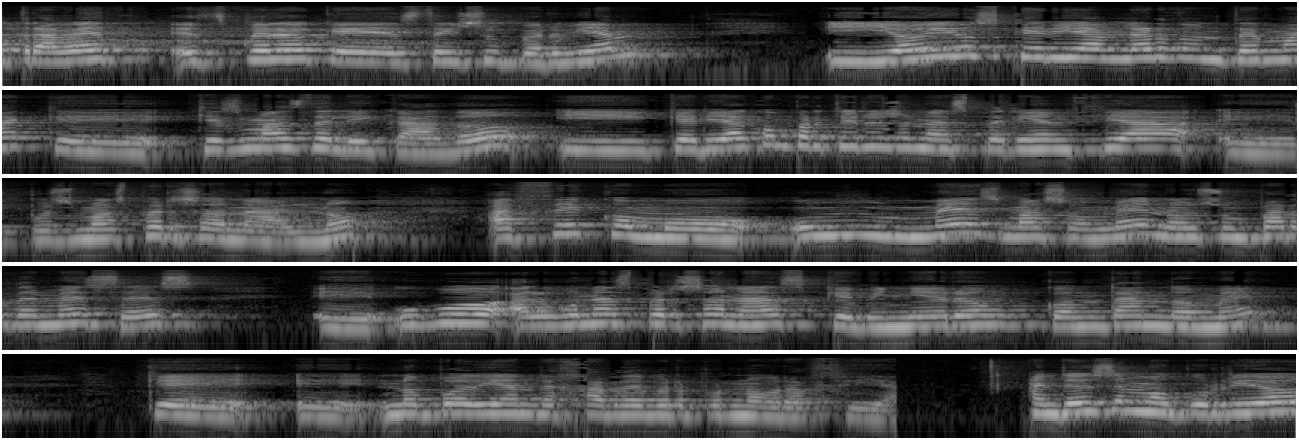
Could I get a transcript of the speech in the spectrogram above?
otra vez, espero que estéis súper bien. Y hoy os quería hablar de un tema que, es más delicado y quería compartiros una experiencia eh, pues más personal, ¿no? Hace como un mes más o menos, un par de meses, eh, hubo algunas personas que vinieron contándome que eh, no podían dejar de ver pornografía. Entonces se me ocurrió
